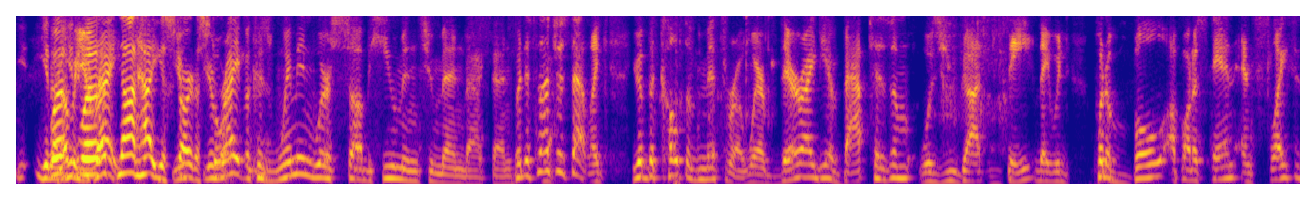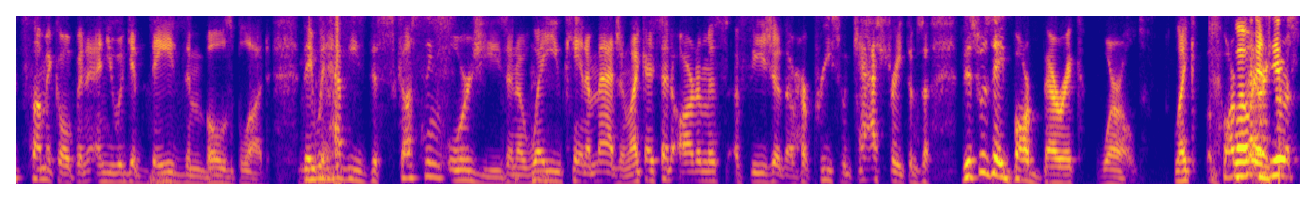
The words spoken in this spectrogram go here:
You, you know, Well, you- but you're that's right. not how you You're- start a story. You're right because women were subhuman to men back then. But it's not Yeah. just that. Like you have the cult of Mithra, where their idea of baptism was you got bait. They would put a bull up on a stand and slice its stomach open, and you would get bathed in bull's blood. They would have these disgusting orgies in a way you can't imagine. Like I said, Artemis, Ephesia, the, her priests would castrate themselves. This was a barbaric world. Like barbaric. and here's,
